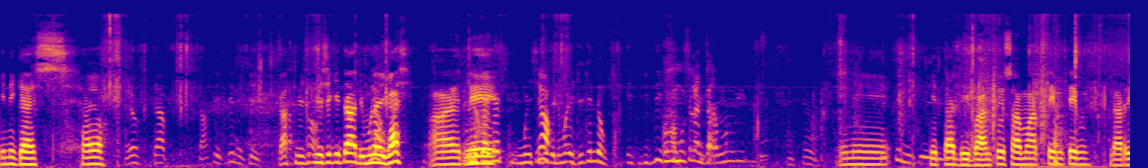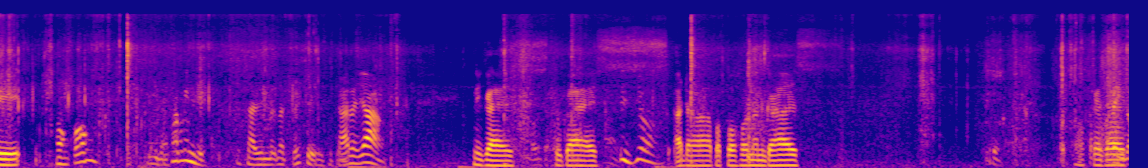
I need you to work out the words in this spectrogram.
ini guys, ayo. Gas misi, misi kita dimulai, guys. Ah, Ini ini guys, misi kita dimulai gigiin dong. Kok ngomong selentar ini kita dibantu sama tim-tim dari Hongkong. Ini? Guys, tuh guys, Iya. ada pepohonan guys. Oke guys,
